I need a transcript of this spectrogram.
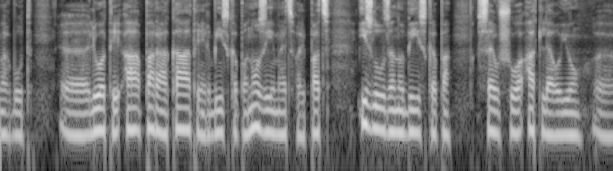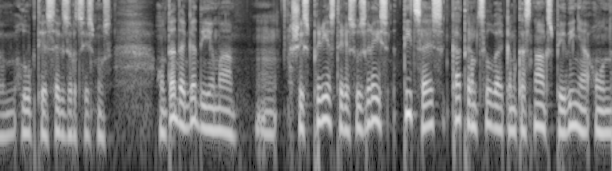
varbūt uh, ļoti pārāk ātri ir bīskapa nozīmēts vai pats izlūdza no bīskapa sev šo atļauju um, lūgties egzorcismus. Un tādā gadījumā šis priesteris uzreiz ticēs katram cilvēkam, kas nāks pie viņa un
